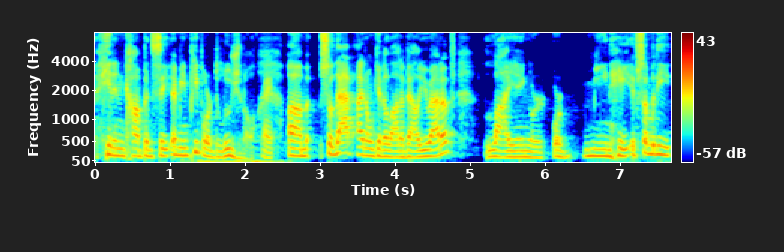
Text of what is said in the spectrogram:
hidden compensate. I mean, people are delusional. Right. Um, so that I don't get a lot of value out of lying or, or mean hate. If somebody,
